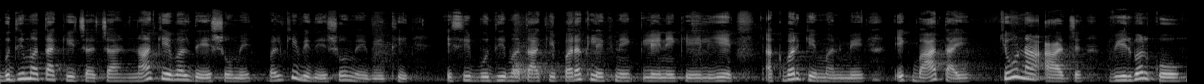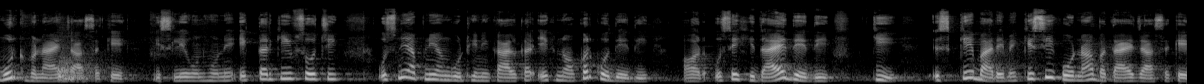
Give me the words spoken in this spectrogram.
बुद्धिमत्ता की चर्चा न केवल देशों में, बल्कि विदेशों में भी थी। इसी बुद्धिमत्ता की परख लेखने, लेने के लिए अकबर के मन में एक बात आई क्यों ना आज बीरबल को मूर्ख बनाया जा सके? इसलिए उन्होंने एक तरकीब सोची। उसने अपनी अंगूठी निकालकर एक नौकर को दे दी और उसे हिदायत दे दी कि इसके बारे में किसी को ना बताया जा सके।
